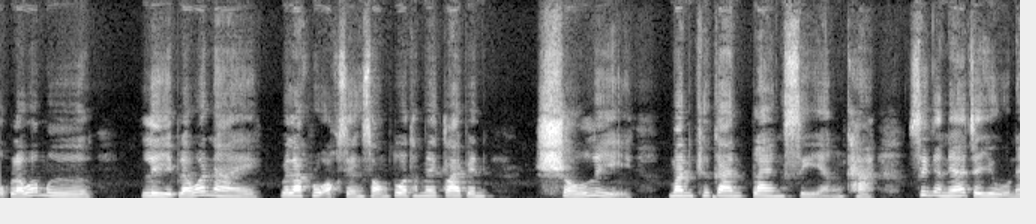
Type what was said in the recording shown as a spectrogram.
บแปลว่ามือ หลีแปลว่าใน เวลาครูออกเสียงสองตัวทำไมกลายเป็นโฉลี่ มันคือการแปลงเสียงค่ะ ซึ่งอันนี้จะอยู่ใน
